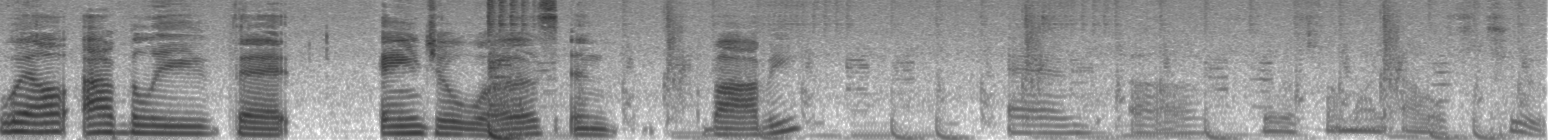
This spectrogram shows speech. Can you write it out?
Well, I believe that Angel was, and Bobby, and uh, there was someone else too.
